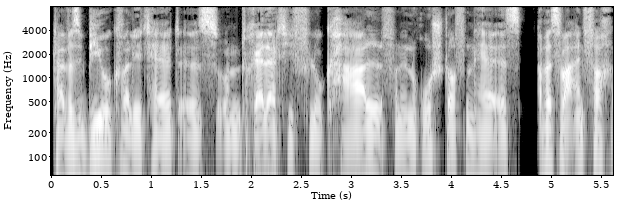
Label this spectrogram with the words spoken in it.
teilweise Bioqualität ist und relativ lokal von den Rohstoffen her ist. Aber es war einfach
